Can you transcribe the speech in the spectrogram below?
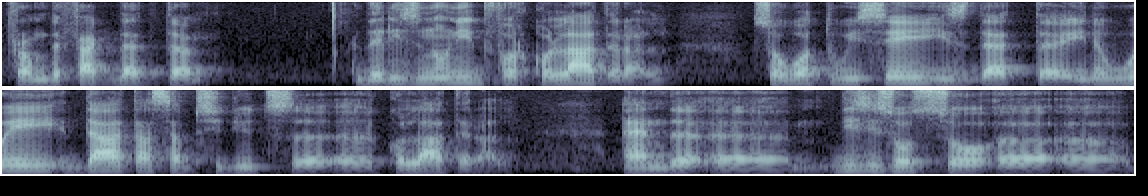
from the fact that uh, there is no need for collateral. So what we say is that in a way data substitutes collateral. And this is also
